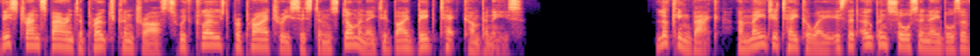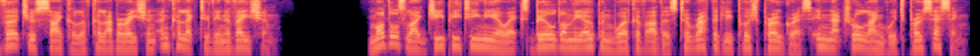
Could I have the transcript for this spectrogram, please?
This transparent approach contrasts with closed proprietary systems dominated by big tech companies. Looking back, a major takeaway is that open source enables a virtuous cycle of collaboration and collective innovation. Models like GPT NeoX build on the open work of others to rapidly push progress in natural language processing.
